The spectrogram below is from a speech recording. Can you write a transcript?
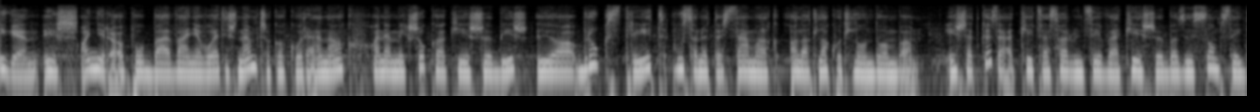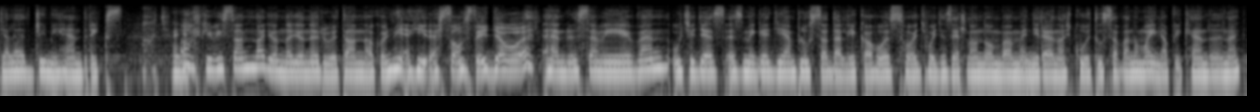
Igen, és annyira a pop bálványa volt, és nem csak a korának, hanem még sokkal később is. Ő a Brook Street 25-ös szám alatt lakott Londonban. És hát közel 230 évvel később az ő szomszédja lett Jimi Hendrix Úgyhogy... Aki viszont nagyon-nagyon örült annak, hogy milyen híres szomszédja volt Handel személyében, úgyhogy ez, ez még egy ilyen plusz adalék ahhoz, hogy, hogy azért Londonban mennyire nagy kultusza van a mai napig Handelnek.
